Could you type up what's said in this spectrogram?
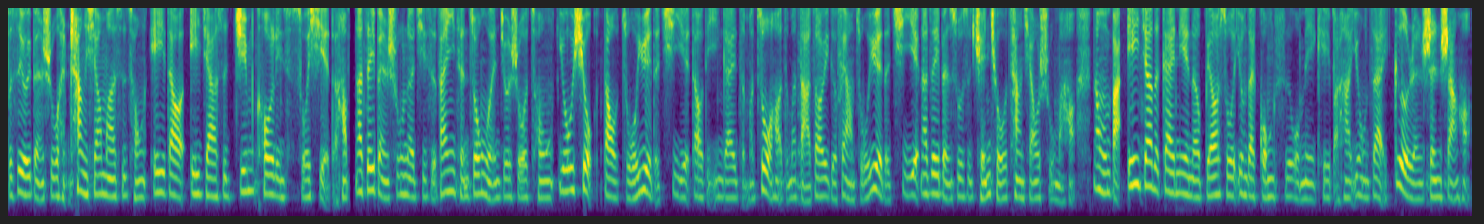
不是有一本书很畅销吗？是从 A 到 A 加，是 Jim Collins 所写的哈。那这一本书呢，其实翻译成中文就是说，从优秀到卓越的企业到底应该怎么做哈？怎么打造一个非常卓越的企业？那这一本书是全球畅销书嘛哈？那我们把 A 加的概念呢，不要说用在公司，我们也可以把它用在个人身上哈。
